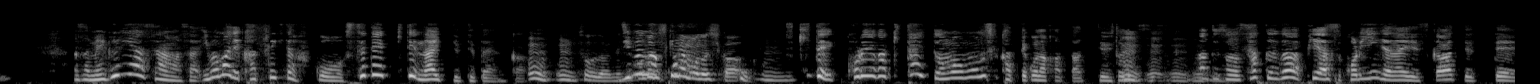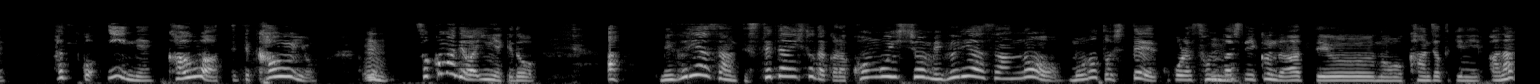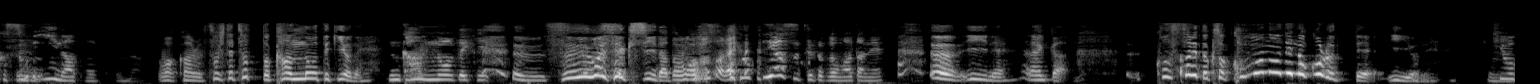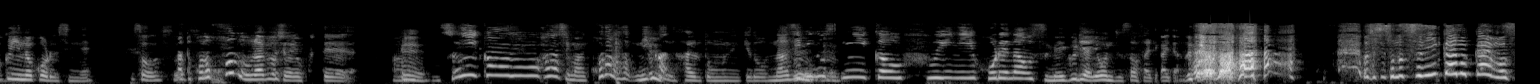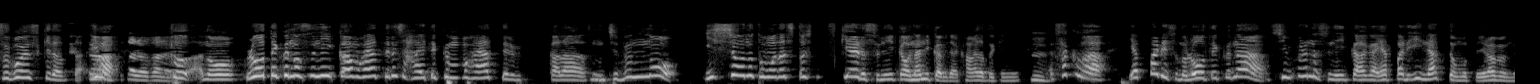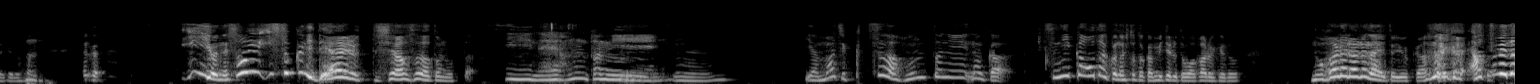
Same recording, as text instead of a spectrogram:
あさ、めぐり屋さんはさ、今まで買ってきた服を捨ててきてないって言ってたやんか。うんうん、そうだね。自分が好きなものしか。うん。好きで、これが着たいと思うものしか買ってこなかったっていう人です。うんうんうん。あとその、サクがピアスこれいいんじゃないですかって言って、はこいいね、買うわって言って買うんよ。うん。そこまではいいんやけど、あ、めぐり屋さんって捨てたい人だから、今後一生めぐり屋さんのものとして、ここで存在していくんだなっていうのを感じたときに、あ、なんかすごいいいなと思ってんだ。わかる。そしてちょっと官能的よね。うん官能的。うん、すごいセクシーだと思う、それ。ピアスってとこがまたね。うん、いいね。なんか、こっそりと、そう、小物で残るっていいよね。記憶に残るしね。そうそう。あと、この本の裏表紙が良くて、あのうんスニーカーの話、まあ、これは2巻に入ると思うねんけど、馴染みのスニーカーを不意に惚れ直すめぐりや43歳って書いてある。私、そのスニーカーの回もすごい好きだった。わ今、かるわかる。そう、あの、ローテクのスニーカーも流行ってるし、ハイテクも流行ってるから、その自分の一生の友達として付き合えるスニーカーは何かみたいな考えたときに、うん。サクは、やっぱりそのローテクな、シンプルなスニーカーがやっぱりいいなって思って選ぶんだけどさ、うんなんか、いいよね。そういう一足に出会えるって幸せだと思った。いいね、本当に。うん。いや、マジ靴は本当になんか、スニーカーオタクの人とか見てるとわかるけど、逃れられないというか、なんか集め出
